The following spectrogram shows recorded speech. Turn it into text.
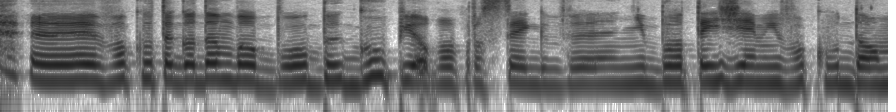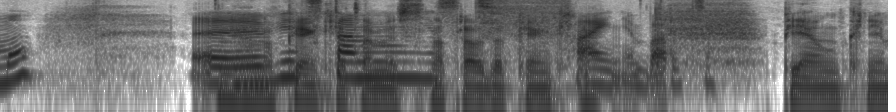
e, wokół tego domu, bo byłoby głupio po prostu, jakby nie było tej ziemi wokół domu. E, Nie, no Więc pięknie tam jest, naprawdę pięknie. Fajnie bardzo. Pięknie.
